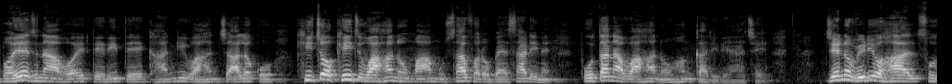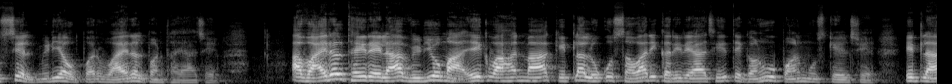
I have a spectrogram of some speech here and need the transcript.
ભય જ ના હોય તે રીતે ખાનગી વાહન ચાલકો ખીચોખીચ વાહનોમાં મુસાફરો બેસાડીને પોતાના વાહનો હંકારી રહ્યા છે. જેનો વીડિયો હાલ સોશિયલ મીડિયા ઉપર વાયરલ પણ થયા છે. આ વાયરલ થઈ રહેલા વિડીયોમાં એક વાહનમાં કેટલા લોકો સવારી કરી રહ્યા છે તે ગણવું પણ મુશ્કેલ છે. એટલા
